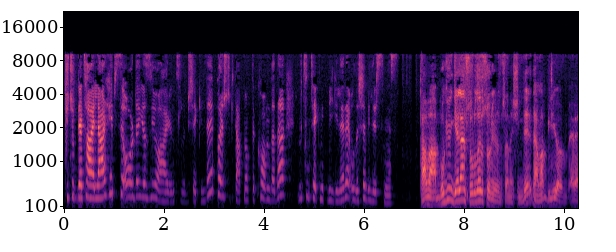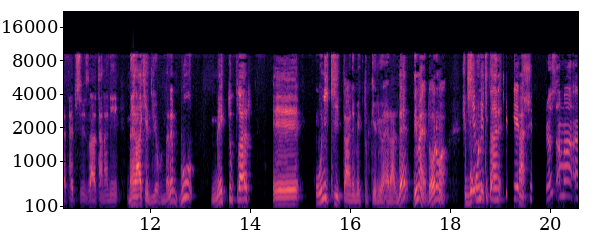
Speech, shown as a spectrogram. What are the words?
küçük detaylar hepsi orada yazıyor ayrıntılı bir şekilde. Paraşütkitap.com'da da bütün teknik bilgilere ulaşabilirsiniz. Tamam. Bugün gelen soruları soruyorum sana şimdi. Tamam biliyorum. Evet hepsi zaten hani merak ediliyor bunların. Bu mektuplar e, 12 tane mektup geliyor herhalde. Değil mi? Doğru mu? Şimdi bu Şimdi- 12 tane diye Heh. Düşünüyoruz ama e,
